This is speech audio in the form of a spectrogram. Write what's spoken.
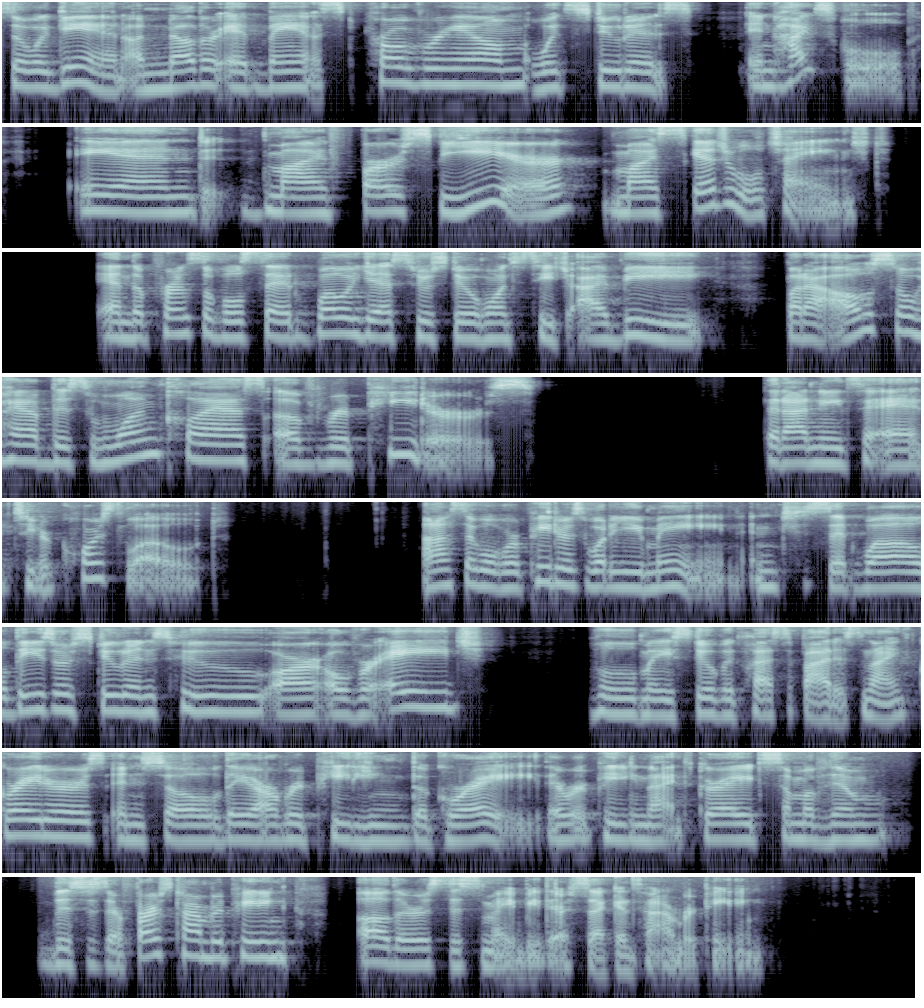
So, again, another advanced program with students in high school. And my first year, my schedule changed. And the principal said, Well, yes, you're still going to teach IB, but I also have this one class of repeaters that I need to add to your course load. And I said, Well, repeaters, what do you mean? And she said, Well, these are students who are over age, who may still be classified as ninth graders. And so they are repeating the grade. They're repeating ninth grade. Some of them, this is their first time repeating. Others, this may be their second time repeating.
